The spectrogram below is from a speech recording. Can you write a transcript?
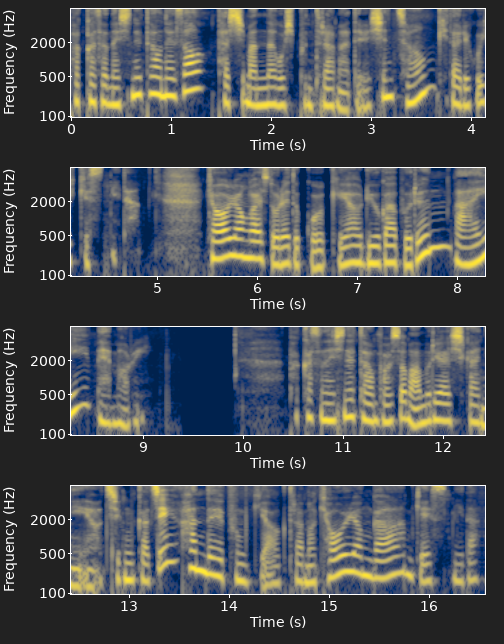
박하산의 시네타운에서 다시 만나고 싶은 드라마들 신청 기다리고 있겠습니다. 겨울 연가에서 노래 듣고 올게요. 류가 부른 My Memory. 박하선의 시네타운 벌써 마무리할 시간이에요. 지금까지 한대의 품격 드라마 겨울연가 함께 했습니다.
